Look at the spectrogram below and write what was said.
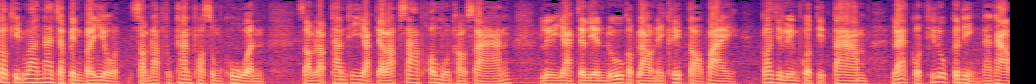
ก็คิดว่าน่าจะเป็นประโยชน์สำหรับทุกท่านพอสมควรสำหรับท่านที่อยากจะรับทราบข้อมูลข่าวสาร หรืออยากจะเรียนรู้กับเราในคลิปต่อไป ก็อย่าลืมกดติดตาม และกดที่ลูกกระดิ่งนะครับ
